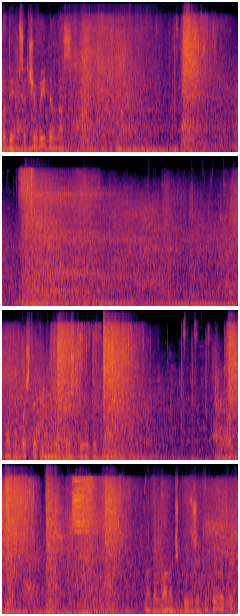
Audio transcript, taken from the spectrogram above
Подивимося, чи вийде у нас. Ого, бачите, як він мені трошки робить. Надо баночку із житухи випити.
